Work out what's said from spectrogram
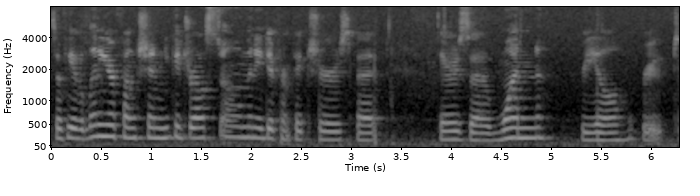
So if you have a linear function, you could draw so many different pictures, but there's a one real root.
